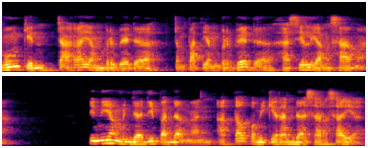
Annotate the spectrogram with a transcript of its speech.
Mungkin cara yang berbeda, tempat yang berbeda, hasil yang sama. Ini yang menjadi pandangan atau pemikiran dasar saya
